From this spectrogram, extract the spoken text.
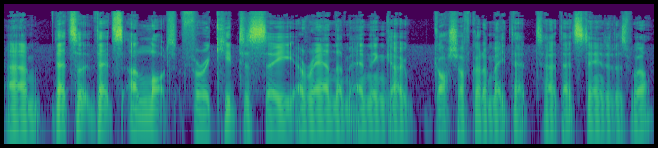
Um, that's a, that's a lot for a kid to see around them and then go, gosh, I've got to meet that uh, that standard as well?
